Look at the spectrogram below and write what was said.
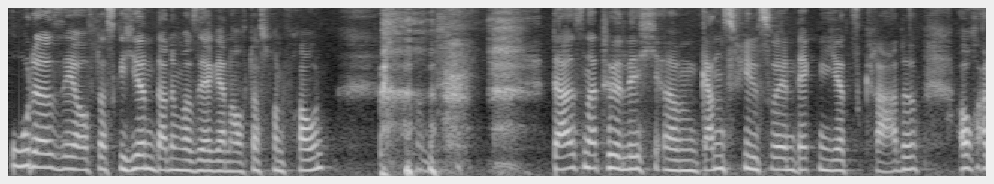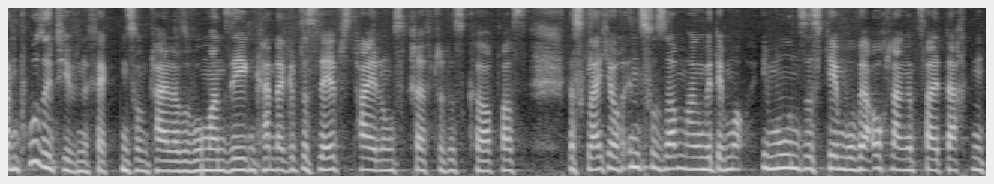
oder sehr auf das Gehirn, dann immer sehr gerne auf das von Frauen. da ist natürlich ähm, ganz viel zu entdecken jetzt gerade, auch an positiven Effekten zum Teil, also wo man sehen kann, da gibt es Selbstheilungskräfte des Körpers. Das gleiche auch in Zusammenhang mit dem Immunsystem, wo wir auch lange Zeit dachten,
